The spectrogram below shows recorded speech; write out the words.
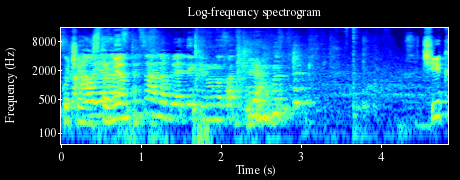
Куча інструментів. спеціально, блядь, не кинув назад клемму. Чик.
